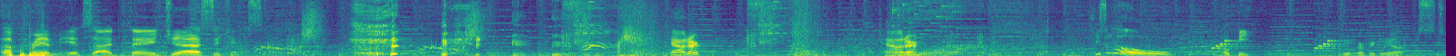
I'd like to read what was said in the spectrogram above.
a Prim inside thing just in case. Counter. Counter. She's a little OP, to be perfectly honest.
